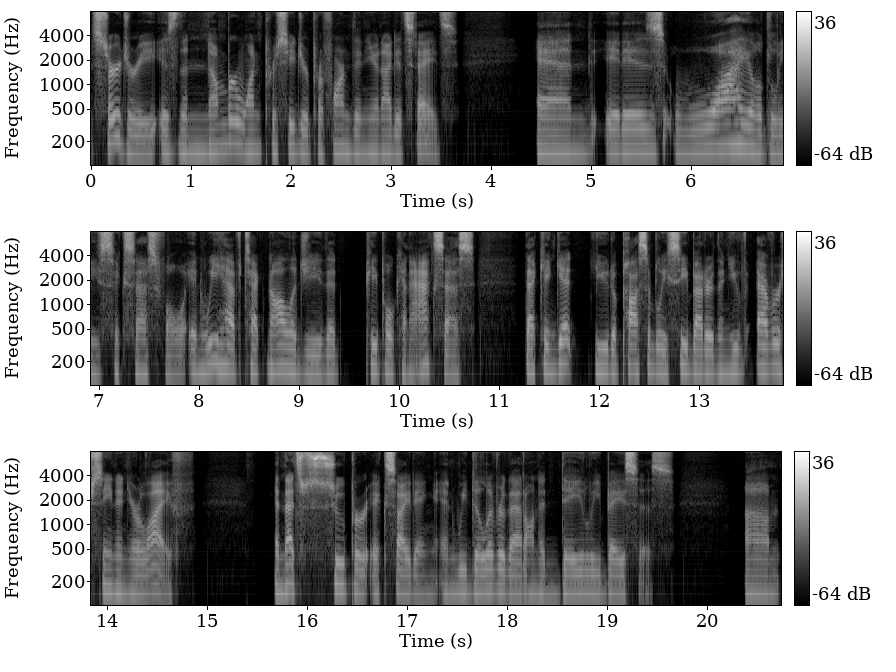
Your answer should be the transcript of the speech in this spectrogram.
surgery is the number one procedure performed in the United States. And it is wildly successful. And we have technology that people can access that can get you to possibly see better than you've ever seen in your life. And that's super exciting. And we deliver that on a daily basis. Um,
